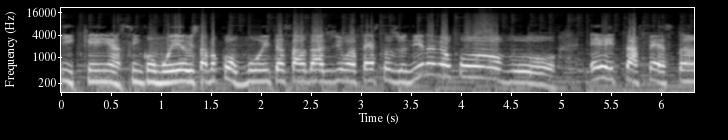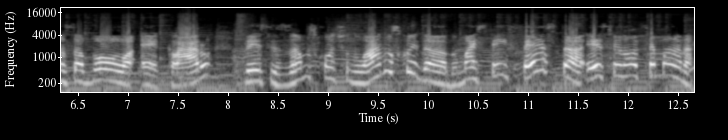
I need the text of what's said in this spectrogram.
E quem, assim como eu, estava com muita saudade de uma festa junina, meu povo? Eita, festança boa! É claro, precisamos continuar nos cuidando, mas tem festa esse final de semana,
